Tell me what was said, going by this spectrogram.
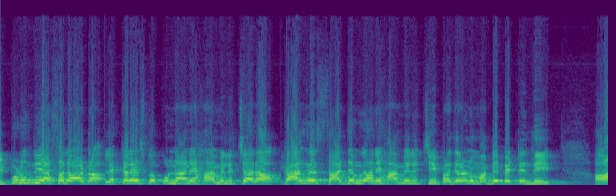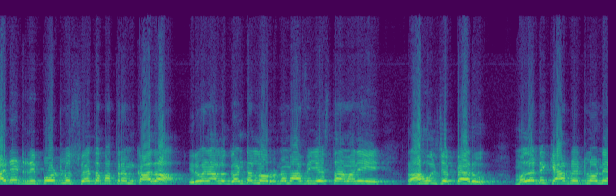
ఇప్పుడుంది అసలు ఆట లెక్కలేసుకోకుండానే హామీలు ఇచ్చారా కాంగ్రెస్ సాధ్యం కాని హామీలు ఇచ్చి ప్రజలను మభ్యపెట్టింది. ఆడిట్ రిపోర్ట్లు శ్వేతపత్రం కాదా? ఇరవై నాలుగు గంటల్లో రుణమాఫీ చేస్తామని రాహుల్ చెప్పారు. మొదటి క్యాబినెట్లోనే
